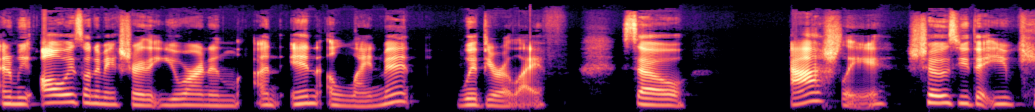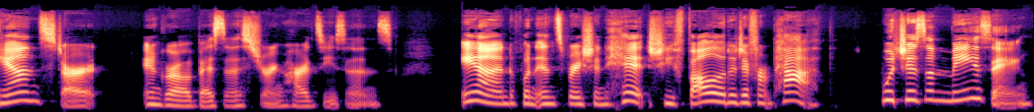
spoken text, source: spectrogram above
And we always want to make sure that you are in, in alignment with your life. So, Ashley shows you that you can start and grow a business during hard seasons. And when inspiration hit, she followed a different path which is amazing.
